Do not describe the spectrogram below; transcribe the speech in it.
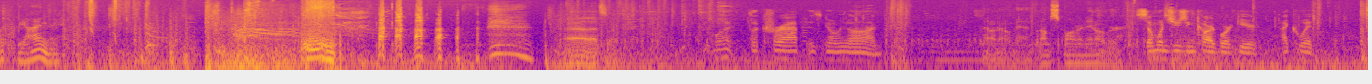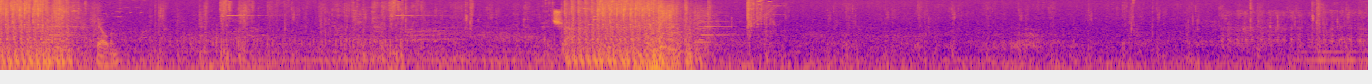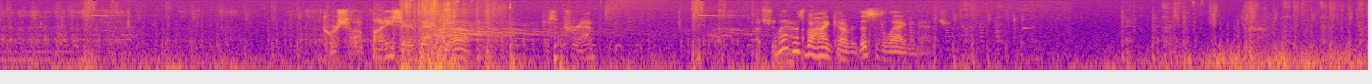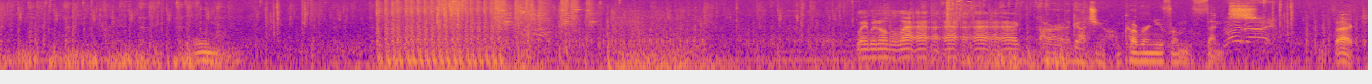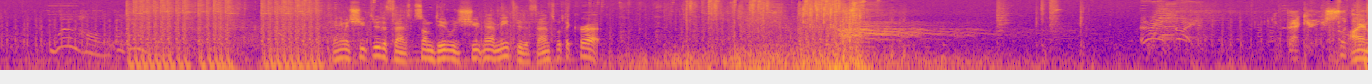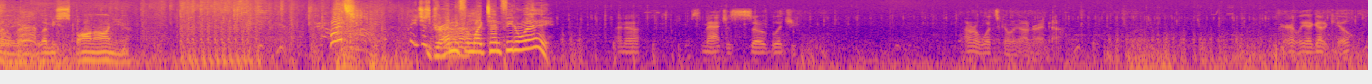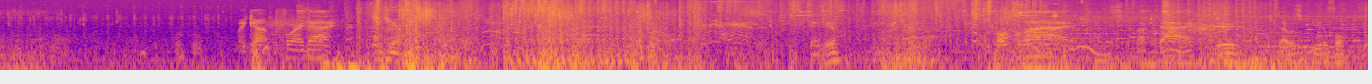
What? Behind me. Ah, that's okay. What the crap is going on? I don't know, man, but I'm spawning in over. Someone's using cardboard gear. I quit. Killed him. Course, your little buddy's here to back you up. Piece of crap. That should What was behind cover? This is a laggy match. Boom. Blame it on the la- ah, ah, ah, a- a- a- a- a- Alright, I got you. I'm covering you from the fence. In fact, Wormhole can't even shoot through the fence. Some dude was shooting at me through the fence. What the crap? Get back here, you slippery Iron little Leader, let me spawn on you. What? He just grabbed me from like 10 feet away. I know. This match is so glitchy. I don't know what's going on right now. Apparently I got a kill. Wake up before I die. Thank you. Thank you. Both alive. About to die. Dude, that was beautiful.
